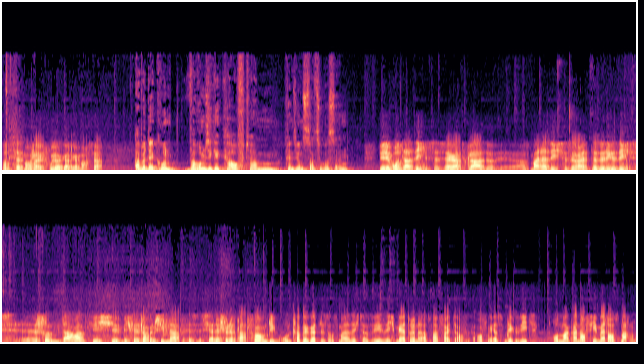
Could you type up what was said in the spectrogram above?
Sonst hätten wir wahrscheinlich früher gerne gemacht, ja. Aber der Grund, warum Sie gekauft haben, können Sie uns dazu was sagen? Nee, der Grund an sich ist es ja ganz klar. Also aus meiner Sicht, das ist eine rein persönliche Sicht, äh, schon damals, wie ich mich für den Job entschieden habe, es ist ja eine schöne Plattform, die unterbewertet ist aus meiner Sicht. Da ist wesentlich mehr drin, als man vielleicht auf, auf den ersten Blick sieht. Und man kann auch viel mehr daraus machen.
